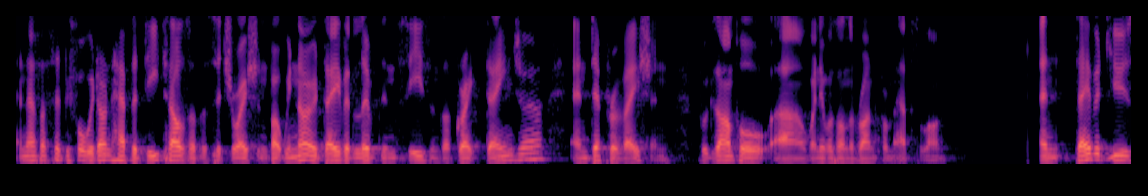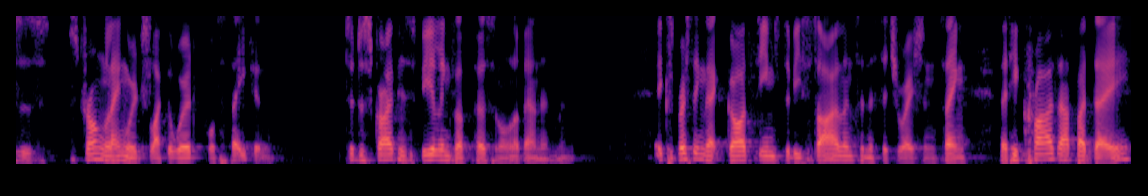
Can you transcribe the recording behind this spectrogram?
And as I said before, we don't have the details of the situation, but we know David lived in seasons of great danger and deprivation. For example, uh, when he was on the run from Absalom. And David uses strong language like the word forsaken to describe his feelings of personal abandonment, expressing that God seems to be silent in the situation, saying that he cries out by day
